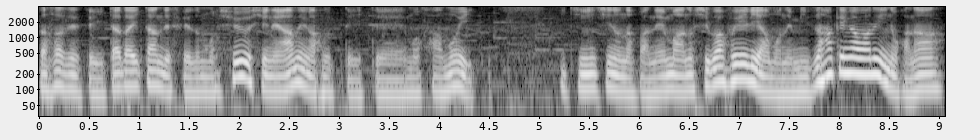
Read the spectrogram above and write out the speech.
出させていただいたんですけども終始ね雨が降っていてもう寒い。一日の中ねまああの芝生エリアもね水はけが悪いのかな。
